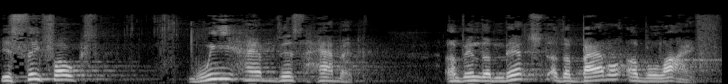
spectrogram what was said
You see, folks, we have this habit of in the midst of the battle of life.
